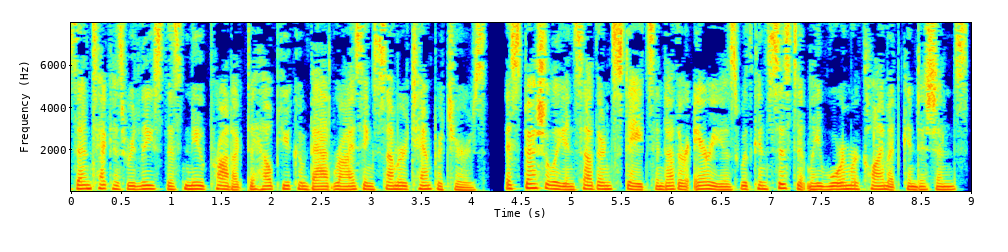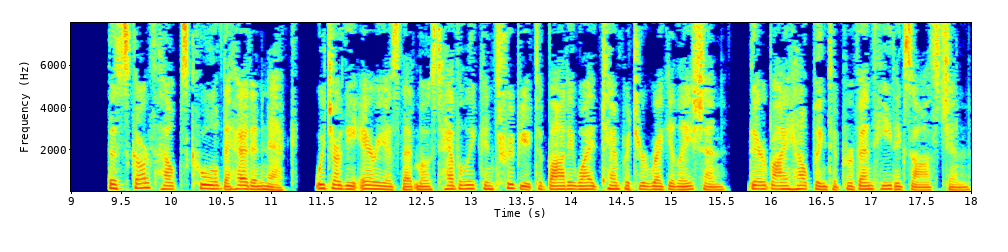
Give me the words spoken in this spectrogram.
Zentech has released this new product to help you combat rising summer temperatures, especially in southern states and other areas with consistently warmer climate conditions. The scarf helps cool the head and neck, which are the areas that most heavily contribute to body-wide temperature regulation, thereby helping to prevent heat exhaustion.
